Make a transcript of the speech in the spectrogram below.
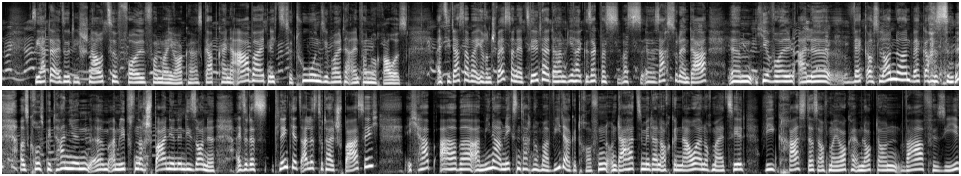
no hay nada. Sie hatte also die Schnauze voll von Mallorca. Es gab keine Arbeit, nichts zu tun. Sie wollte einfach nur raus. Als sie das aber ihren Schwestern erzählt hat, da haben die halt gesagt, was, was äh, sagst du denn da? Ähm, hier wollen alle weg aus London, weg aus, aus Großbritannien, ähm, am liebsten nach Spanien in die Sonne. Also das klingt jetzt alles total spaßig. Ich habe aber Amina am nächsten Tag nochmal wieder getroffen getroffen und da hat sie mir dann auch genauer nochmal erzählt, wie krass das auf Mallorca im Lockdown war für sie.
